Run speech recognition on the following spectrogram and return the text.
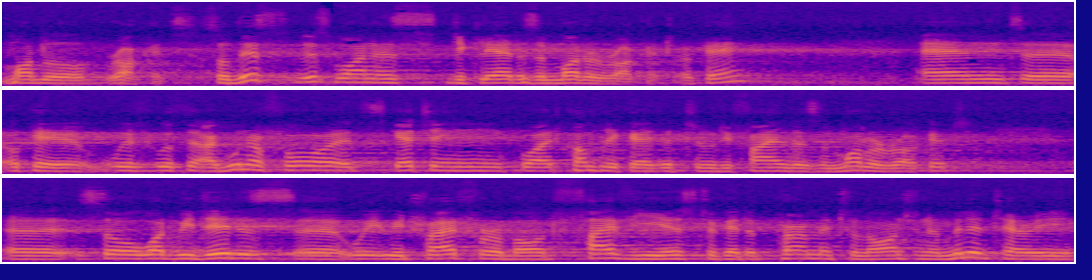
model rockets. So this, this one is declared as a model rocket, okay? And uh, okay, with, with the Arguna 4, it's getting quite complicated to define it as a model rocket. Uh, so what we did is uh, we, we, tried for about five years to get a permit to launch in a military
